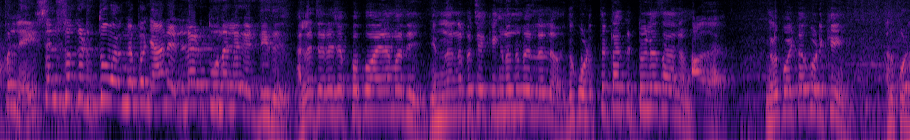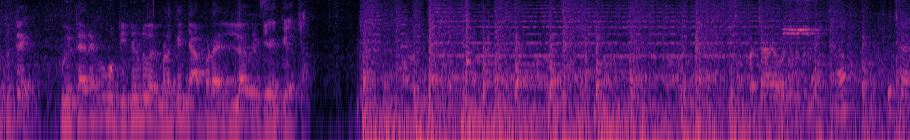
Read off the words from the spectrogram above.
അപ്പൊ ലൈസൻസ് ഒക്കെ എടുത്തു പറഞ്ഞപ്പോ ഞാൻ എല്ലാം എടുത്തു എന്നല്ലേ കരുതിയത്? അല്ല ചെറിയ ചെപ്പ പോയാൽ മതി. ഇന്ന് തന്നെ ഇപ്പൊ ചെക്കിങ്ങിനൊന്നും വരില്ലല്ലോ ഇത് കൊടുത്തിട്ടാ കിട്ടൂല സാധനം. അതെ. നിങ്ങൾ പോയിട്ടാ കൊടുക്കേ. അത് കൊടുത്തിട്ടേ വീട്ടുകാരൊക്കെ കൂട്ടിയിട്ടുണ്ട് വരുമ്പോഴേക്കും ഞാൻ ഇവിടെ എല്ലാം റെഡിയാക്കി വെക്കാം ഇപ്പൊ ചായ.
